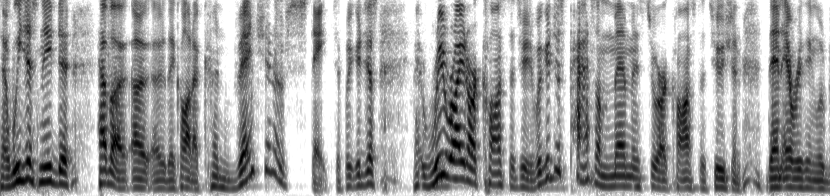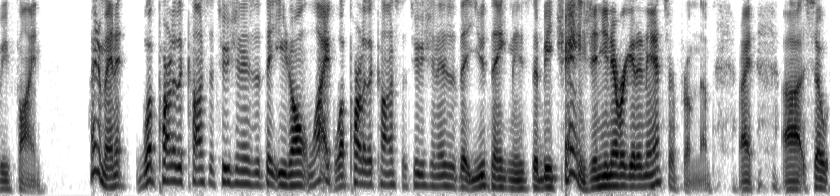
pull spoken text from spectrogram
and we just need to have a, a, a, they call it a convention of states. If we could just rewrite our constitution, we could just pass amendments to our constitution, then everything would be fine. Wait a minute. What part of the Constitution is it that you don't like? What part of the Constitution is it that you think needs to be changed? And you never get an answer from them, right? Uh, so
